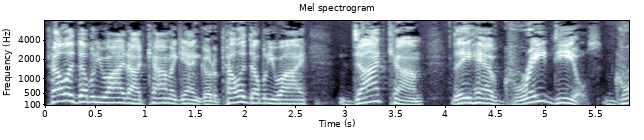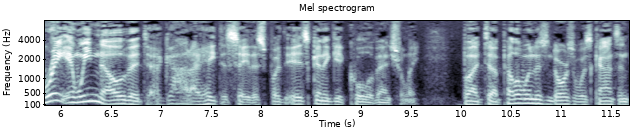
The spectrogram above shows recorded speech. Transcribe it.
PellaWI.com. Again, go to PellaWI.com. They have great deals. Great. And we know that, uh, God, I hate to say this, but it's going to get cool eventually. But uh, Pella Windows and Doors of Wisconsin,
